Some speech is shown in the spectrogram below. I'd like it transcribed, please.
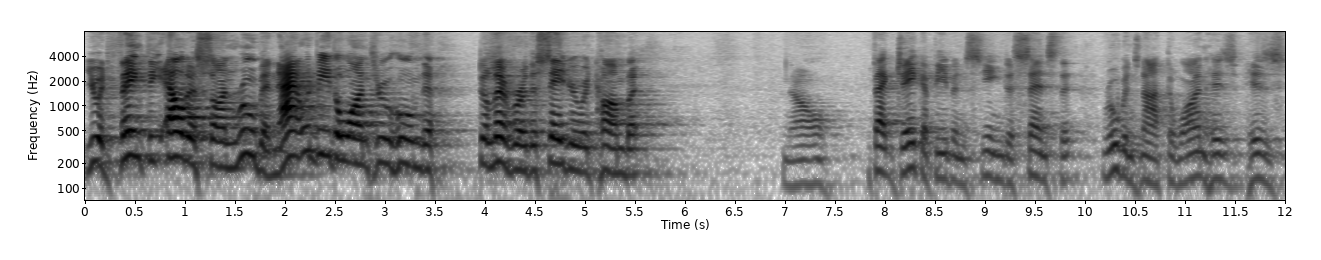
you would think the eldest son, Reuben, that would be the one through whom the deliverer, the Savior, would come, but no. In fact, Jacob even seemed to sense that Reuben's not the one. His, his,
